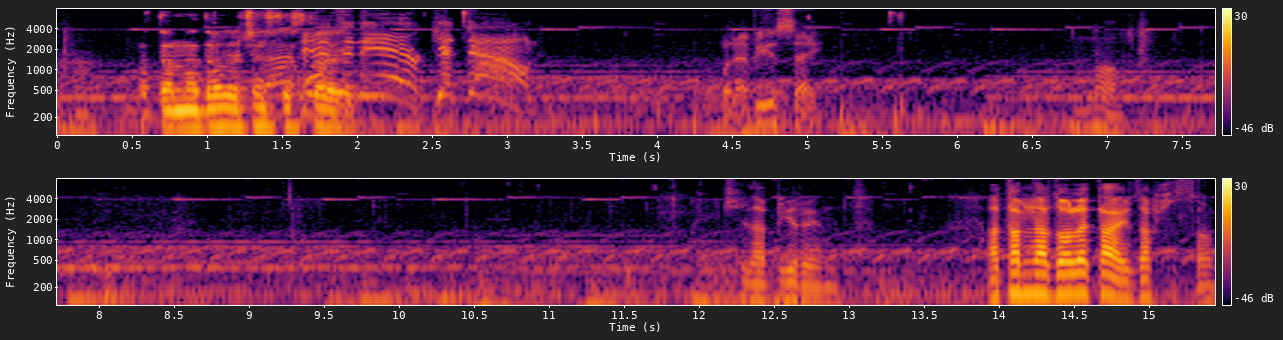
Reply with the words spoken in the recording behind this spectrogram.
Aha. A tam na dole często stoi. Whatever you say. No. Labirynt. A tam na dole tak, zawsze są.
